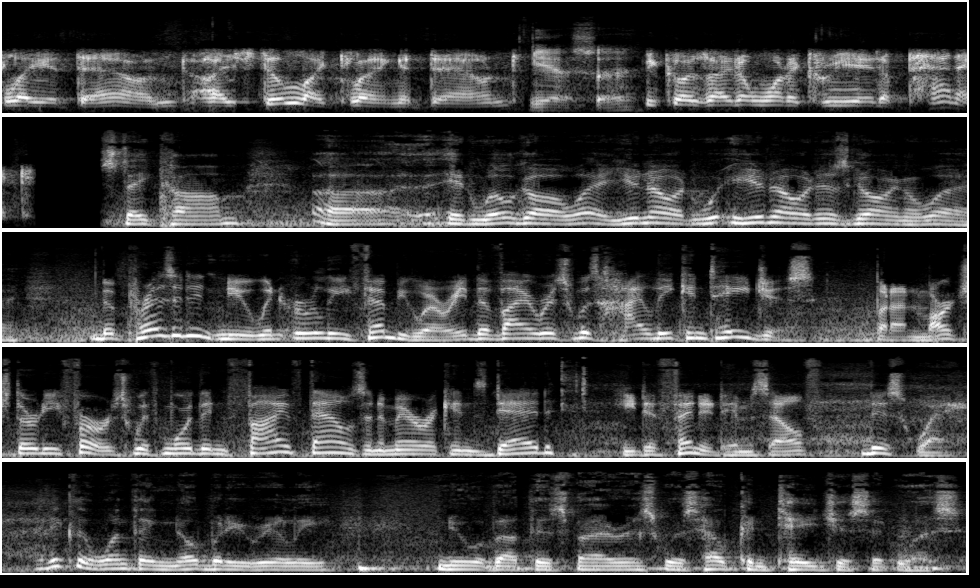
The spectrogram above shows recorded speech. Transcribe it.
play it down. I still like playing it down. Yes, sir. Because I don't want to create a panic. Stay calm. Uh, it will go away. You know it. You know it is going away. The president knew in early February the virus was highly contagious, but on March 31st, with more than 5,000 Americans dead, he defended himself this way. I think the one thing nobody really knew about this virus was how contagious it was.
